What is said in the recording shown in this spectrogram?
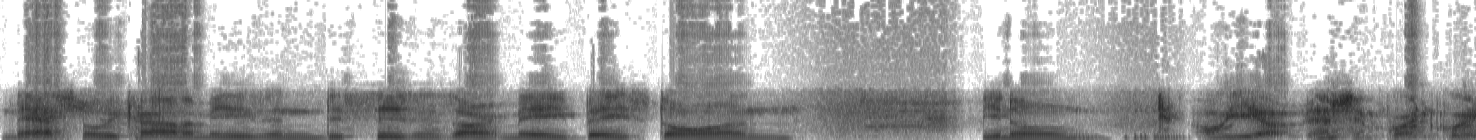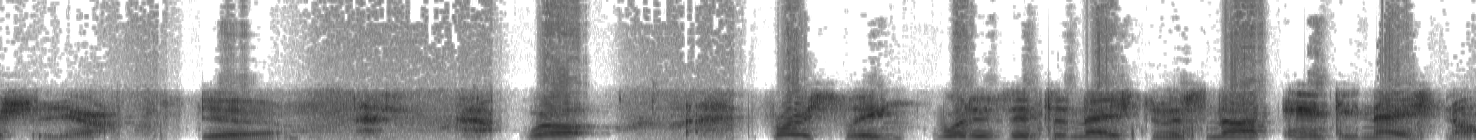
national economies and decisions aren't made based on you know oh yeah that's an important question yeah. Yeah. Well firstly what is international is not anti-national.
